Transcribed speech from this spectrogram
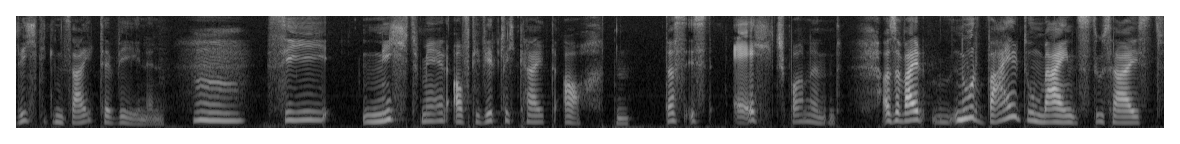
richtigen Seite wähnen, mhm. sie nicht mehr auf die Wirklichkeit achten. Das ist echt spannend. Also weil, nur weil du meinst, du seist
